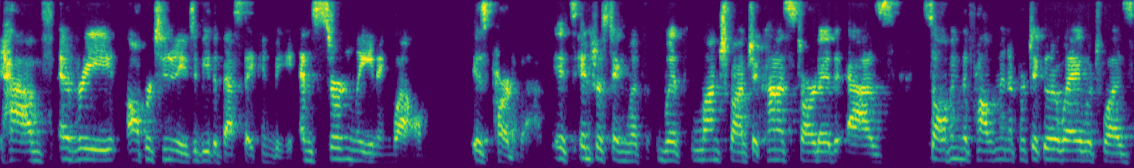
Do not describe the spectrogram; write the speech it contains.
have every opportunity to be the best they can be and certainly eating well is part of that it's interesting with with lunch bunch it kind of started as solving the problem in a particular way which was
